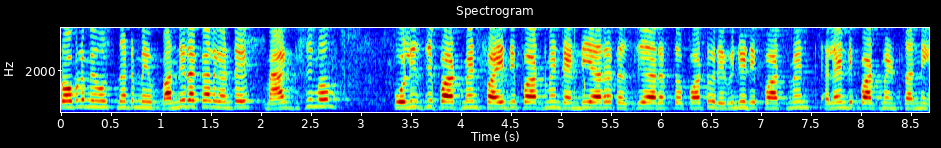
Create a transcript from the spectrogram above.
ప్రాబ్లం ఏమొస్తుందంటే మేము అన్ని రకాలుగా అంటే మ్యాక్సిమం పోలీస్ డిపార్ట్మెంట్ ఫైర్ డిపార్ట్మెంట్ ఎన్డీఆర్ఎఫ్ ఎస్డీఆర్ఎఫ్తో పాటు రెవెన్యూ డిపార్ట్మెంట్ ఎల్ఎన్ డిపార్ట్మెంట్స్ అన్ని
